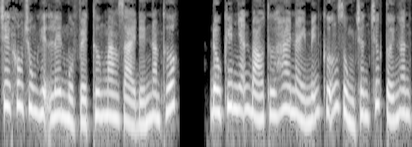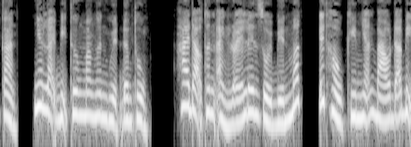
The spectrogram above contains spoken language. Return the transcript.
Trên không trung hiện lên một vệt thương mang dài đến năm thước. Đầu kim nhãn báo thứ hai này miễn cưỡng dùng chân trước tới ngăn cản, nhưng lại bị thương mang ngân nguyệt đâm thủng. Hai đạo thân ảnh lóe lên rồi biến mất, ít hầu kim nhãn báo đã bị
